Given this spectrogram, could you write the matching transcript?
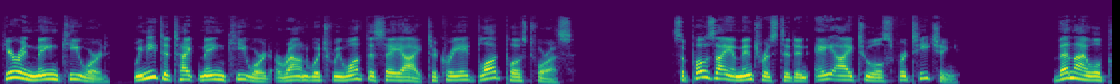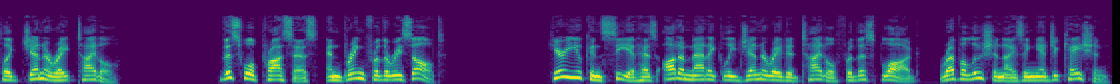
Here in main keyword, we need to type main keyword around which we want this AI to create blog post for us. Suppose I am interested in AI tools for teaching. Then I will click generate title. This will process and bring for the result. Here you can see it has automatically generated title for this blog, Revolutionizing Education.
